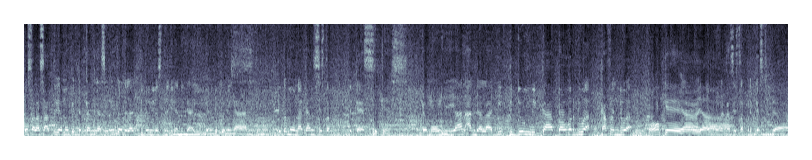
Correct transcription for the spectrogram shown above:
Terus salah satu yang mungkin dekat dengan sini itu adalah Gedung Dinas Pendidikan DKI yang di Kuningan. Itu menggunakan sistem precast. Precast. Kemudian ada lagi Gedung Wika Tower 2, Kavling 2. Oke, Ya, ya. itu menggunakan sistem precast juga.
